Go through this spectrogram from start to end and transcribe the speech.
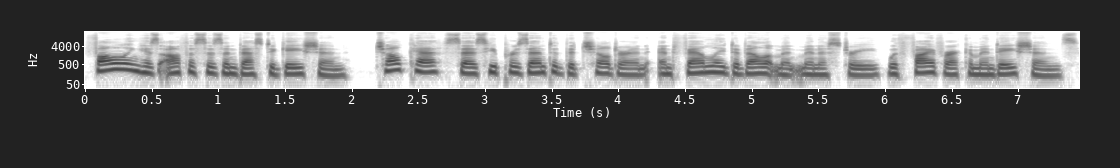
Following his office's investigation, Chalke says he presented the Children and Family Development Ministry with five recommendations.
